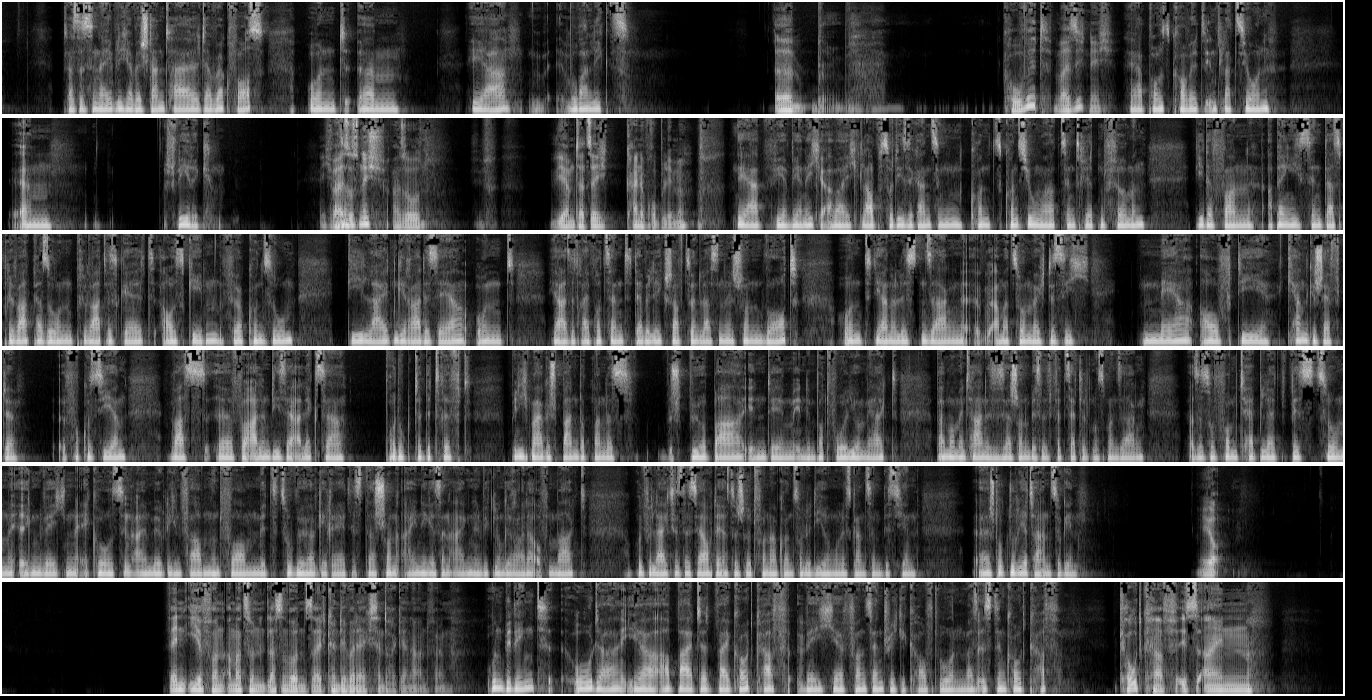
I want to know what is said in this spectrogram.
Das ist ein erheblicher Bestandteil der Workforce. Und ähm, ja, woran liegt's? Äh, Covid? Weiß ich nicht. Ja, Post-Covid, Inflation. Ähm, schwierig. Ich weiß Also- es nicht. Also wir haben tatsächlich keine Probleme. Ja, wir, wir nicht, aber ich glaube, so diese ganzen Con consumer-zentrierten Firmen, die davon abhängig sind, dass Privatpersonen privates Geld ausgeben für Konsum, die leiden gerade sehr und ja, also drei Prozent der Belegschaft zu entlassen ist schon ein Wort und die Analysten sagen, äh, Amazon möchte sich mehr auf die Kerngeschäfte äh, fokussieren, was äh, vor allem diese Alexa Produkte betrifft, bin ich mal gespannt, ob man das spürbar in dem, in dem Portfolio merkt. Weil momentan ist es ja schon ein bisschen verzettelt, muss man sagen. Also so vom Tablet bis zum irgendwelchen Echos in allen möglichen Farben und Formen mit Zubehörgerät ist da schon einiges an Eigenentwicklung gerade auf dem Markt. Und vielleicht ist es ja auch der erste Schritt von einer Konsolidierung, um das Ganze ein bisschen äh, strukturierter anzugehen. Ja. Wenn ihr von Amazon entlassen worden seid, könnt ihr bei der Excentra gerne anfangen. Unbedingt. Oder ihr arbeitet bei CodeCuff, welche von Sentry gekauft wurden. Was ist denn CodeCuff? CodeCuff ist ein,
